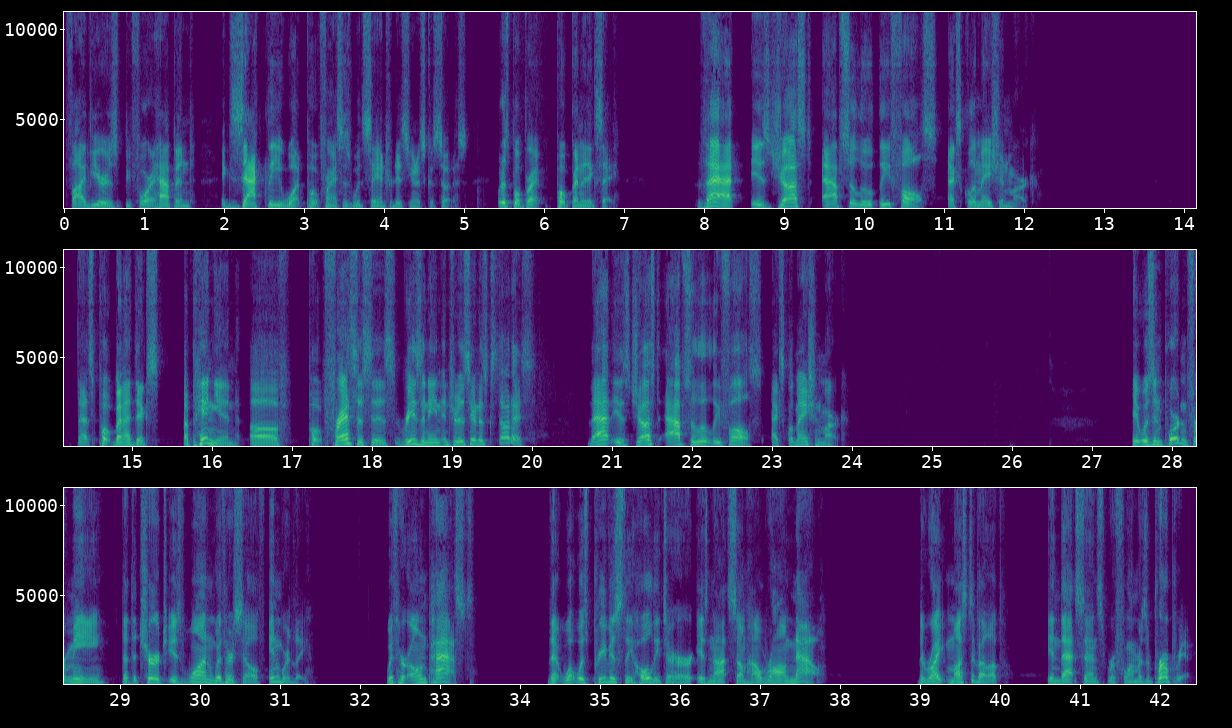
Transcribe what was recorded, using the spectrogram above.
five years before it happened exactly what Pope Francis would say in Traditionis Custodes? What does Pope, Pope Benedict say? That is just absolutely false! Exclamation mark. That's Pope Benedict's opinion of Pope Francis's reasoning in Traditionis Custodes. That is just absolutely false! Exclamation mark. It was important for me that the church is one with herself inwardly, with her own past, that what was previously holy to her is not somehow wrong now. The rite must develop. In that sense, reform is appropriate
